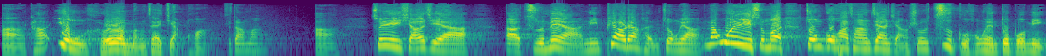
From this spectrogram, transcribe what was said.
啊？他用荷尔蒙在讲话，知道吗？啊，所以小姐啊。啊，姊妹啊，你漂亮很重要。那为什么中国话常常这样讲？说自古红颜多薄命，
